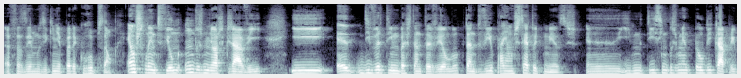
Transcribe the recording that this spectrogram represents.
a fazer musiquinha para corrupção. É um excelente filme, um dos melhores que já vi e uh, diverti-me bastante a vê-lo. Portanto, vi-o para aí uns 7, 8 meses uh, e meti simplesmente pelo DiCaprio,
